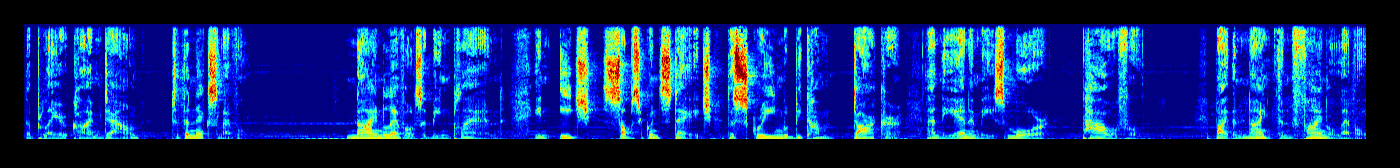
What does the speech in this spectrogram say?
the player climbed down to the next level. Nine levels had been planned. In each subsequent stage, the screen would become darker and the enemies more powerful. By the ninth and final level,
